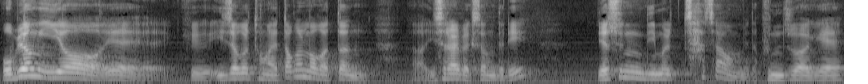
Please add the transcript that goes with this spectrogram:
오병이어의 그 이적을 통하여 떡을 먹었던 어, 이스라엘 백성들이 예수님을 찾아옵니다. 분주하게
